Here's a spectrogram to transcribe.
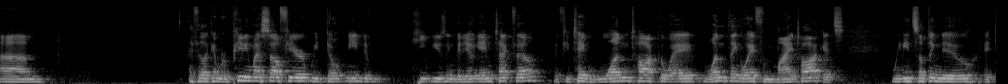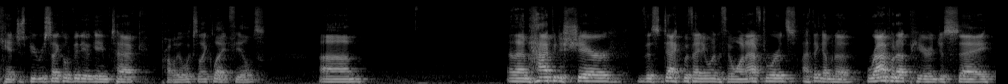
Um, I feel like I'm repeating myself here. We don't need to keep using video game tech, though. If you take one talk away, one thing away from my talk, it's we need something new. It can't just be recycled video game tech. Probably looks like light fields. Um, and I'm happy to share this deck with anyone if they want afterwards. I think I'm going to wrap it up here and just say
